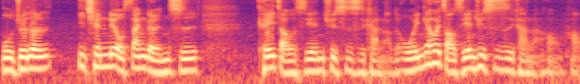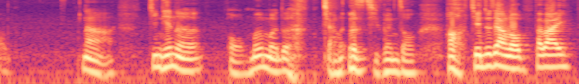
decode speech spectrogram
我觉得一千六三个人吃，可以找个时间去试试看了，我应该会找时间去试试看了，吼，好，那今天呢，哦，默默的讲了二十几分钟，好，今天就这样喽，拜拜。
